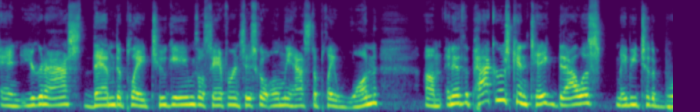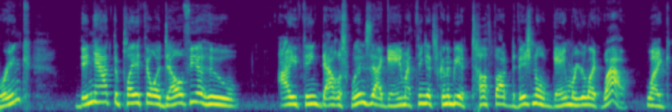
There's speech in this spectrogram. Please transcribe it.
and you're going to ask them to play two games while San Francisco only has to play one. Um, and if the Packers can take Dallas maybe to the brink, then you have to play Philadelphia, who I think Dallas wins that game. I think it's going to be a tough out divisional game where you're like, wow, like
